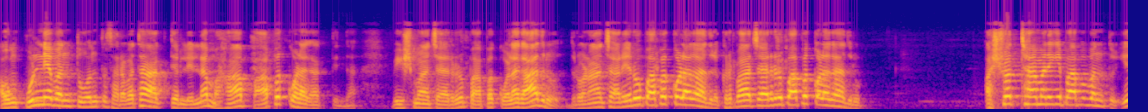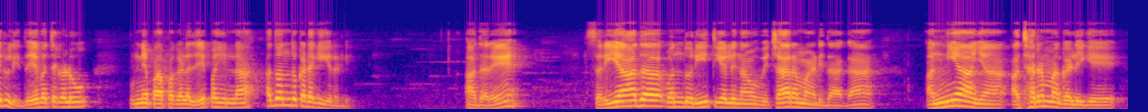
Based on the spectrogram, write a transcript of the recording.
ಅವನು ಪುಣ್ಯ ಬಂತು ಅಂತ ಸರ್ವಥಾ ಆಗ್ತಿರ್ಲಿಲ್ಲ. ಮಹಾ ಪಾಪಕ್ಕೊಳಗಾಗ್ತಿದ್ದ ಭೀಷ್ಮಾಚಾರ್ಯರು ಪಾಪಕ್ಕೊಳಗಾದ್ರು, ದ್ರೋಣಾಚಾರ್ಯರು ಪಾಪಕ್ಕೊಳಗಾದ್ರು, ಕೃಪಾಚಾರ್ಯರು ಪಾಪಕ್ಕೊಳಗಾದ್ರು. ಅಶ್ವತ್ಥಾಮನಿಗೆ ಪಾಪ ಬಂತು. ಇರಲಿ, ದೇವತೆಗಳು, ಪುಣ್ಯ ಪಾಪಗಳ ಲೇಪ ಇಲ್ಲ, ಅದೊಂದು ಕಡೆಗೆ ಇರಲಿ. ಆದರೆ ಸರಿಯಾದ ಒಂದು ರೀತಿಯಲ್ಲಿ ನಾವು ವಿಚಾರ ಮಾಡಿದಾಗ, ಅನ್ಯಾಯ, ಅಧರ್ಮಗಳಿಗೆ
